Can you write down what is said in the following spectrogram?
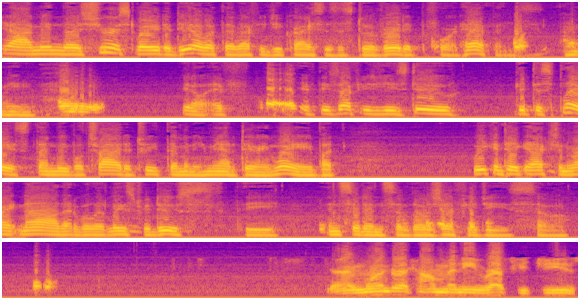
Yeah, I mean, the surest way to deal with the refugee crisis is to avert it before it happens. I mean, you know, if if these refugees do get displaced, then we will try to treat them in a humanitarian way, but we can take action right now that will at least reduce the incidence of those refugees, so... I wonder how many refugees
